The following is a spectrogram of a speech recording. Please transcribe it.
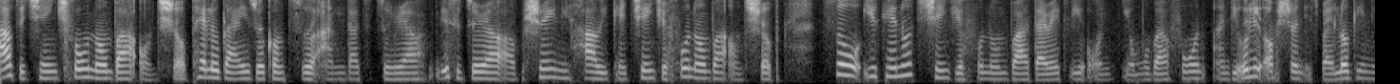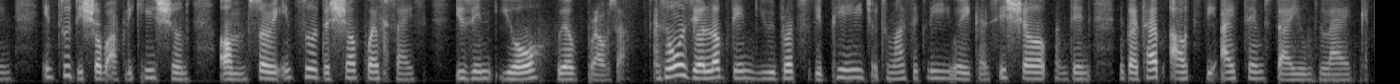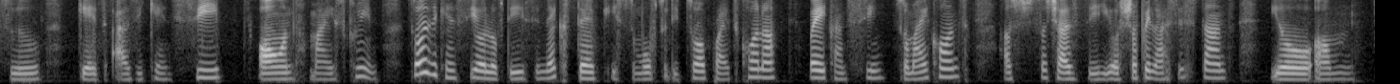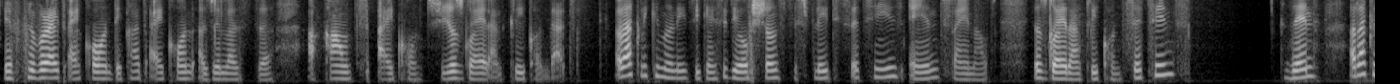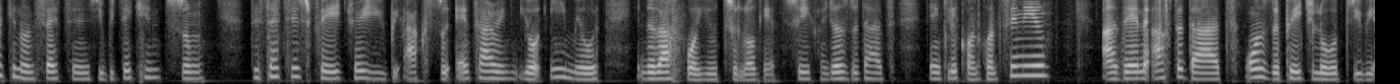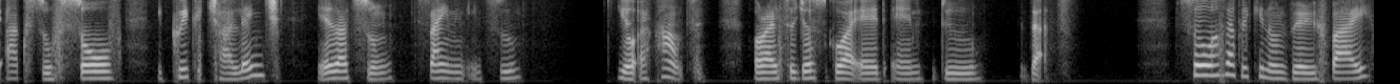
how to change phone number on shop. Hello guys. Welcome to another tutorial. In this tutorial i'll be showing you how you can change your phone number on shop. So you cannot change your phone number directly on your mobile phone and the only option is by logging in into the shop application um sorry into the shop website using your web browser. And so once you're logged in you'll be brought to the page automatically where you can see shop and then you can type out the items that you would like to get. As you can see on my screen. So as you can see all of this, the next step is to move to the top right corner where you can see some icons such as the your shopping assistant, your um your favorite icon, the cart icon, as well as the account icon. So just go ahead and click on that. After clicking on it, you can see the options displayed, settings, and sign out. Just go ahead and click on settings. Then, after clicking on settings, you'll be taken to the settings page where you'll be asked to enter in your email in order for you to log in. So you can just do that, then click on continue. And then after that, once the page loads, you'll be asked to solve a quick challenge in order to sign in into your account. Alright, so just go ahead and do that. So after clicking on verify,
